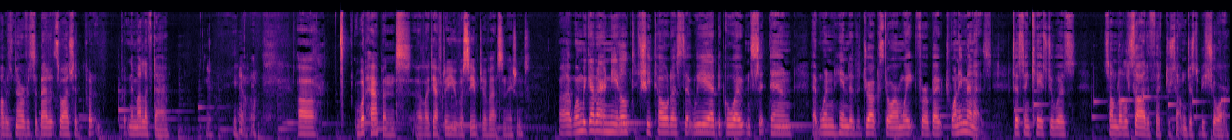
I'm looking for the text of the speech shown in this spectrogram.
I was nervous about it. So I should put putting in my left arm. Yeah. Yeah. Uh, what happened uh, like after you received your vaccinations? Uh, when we got our needle, she told us that we had to go out and sit down at one end of the drugstore and wait for about 20 minutes, just in case there was some little side effect or something, just to be sure.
